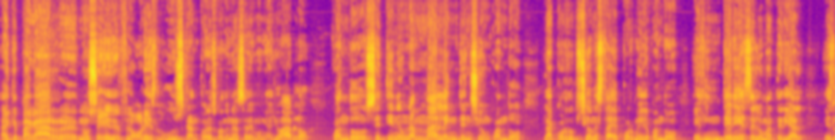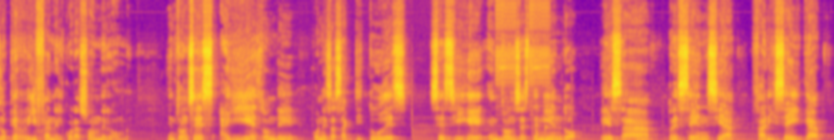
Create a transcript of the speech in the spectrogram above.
hay que pagar, eh, no sé, flores, luz, cantores cuando hay una ceremonia. Yo hablo cuando se tiene una mala intención, cuando la corrupción está de por medio, cuando el interés de lo material es lo que rifa en el corazón del hombre. Entonces allí es donde con esas actitudes se sigue entonces teniendo esa presencia fariseica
